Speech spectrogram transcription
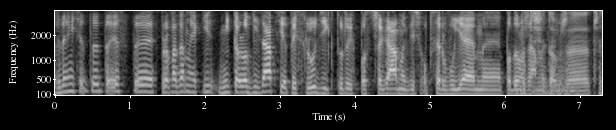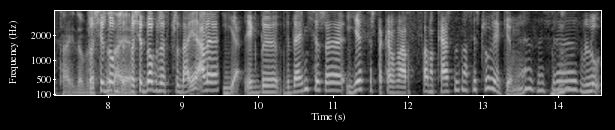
wydaje mi się, to, to jest, y, wprowadzamy jakąś mitologizację tych ludzi, których postrzegamy, gdzieś obserwujemy, Bo podążamy to się za nimi. dobrze czyta i dobrze To się, dobrze, sprzedaje. to się dobrze sprzedaje, ale ja, jakby wydaje mi się, że jest też taka warstwa, no każdy z nas jest człowiekiem, nie? W sensie, Mhm. lu,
